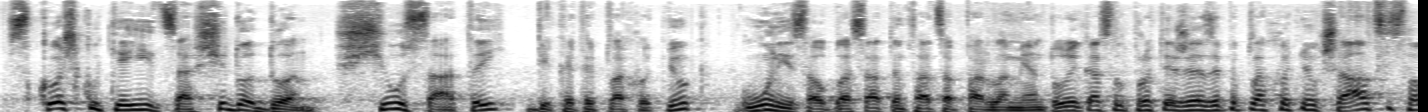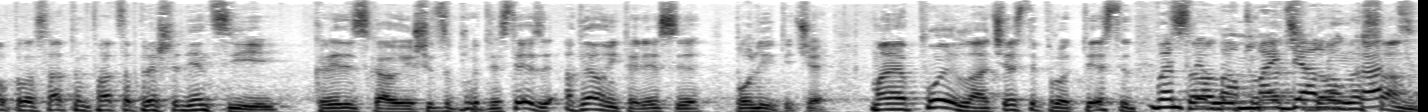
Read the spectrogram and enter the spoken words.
scoși cu cheița și Dodon și Usatăi de către Plahotniuc, unii s-au plasat în fața Parlamentului ca să-l protejeze pe Plahotniuc și alții s-au plasat în fața președinției. Credeți că au ieșit să protesteze? Aveau interese politice. Mai apoi, la aceste proteste, Vă întrebam, mai dialogați,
